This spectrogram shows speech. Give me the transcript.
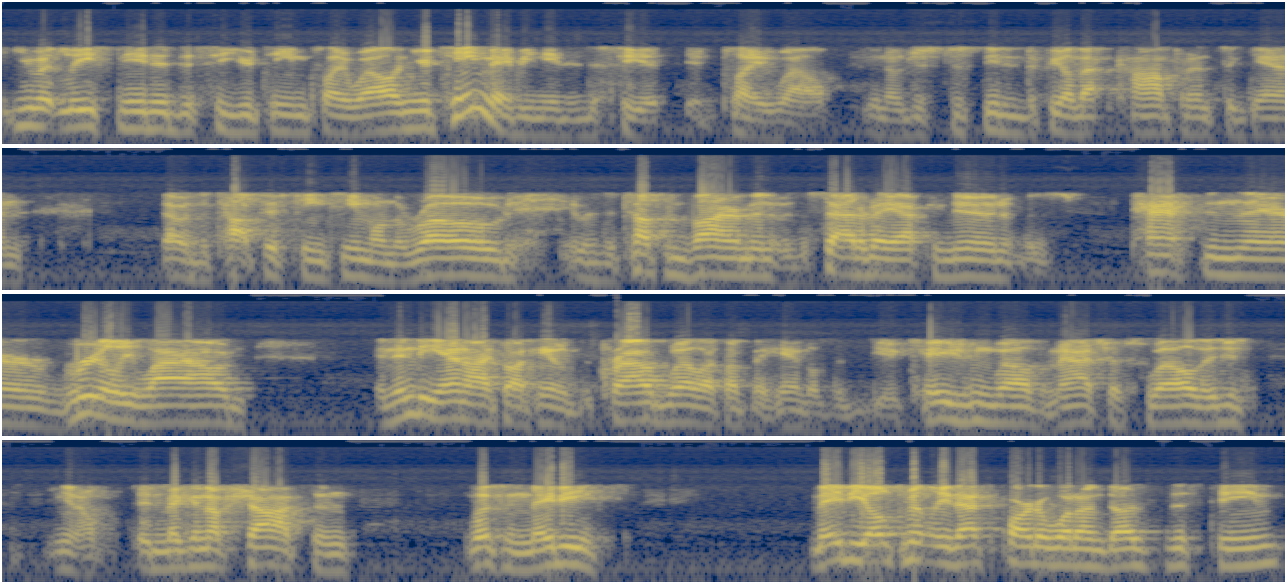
you at least needed to see your team play well, and your team maybe needed to see it, it play well. You know, just just needed to feel that confidence again that was a top 15 team on the road. It was a tough environment. It was a Saturday afternoon. It was packed in there, really loud. And Indiana, I thought handled the crowd well. I thought they handled the, the occasion well, the matchups well. They just, you know, didn't make enough shots. And listen, maybe, maybe ultimately that's part of what undoes this team.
